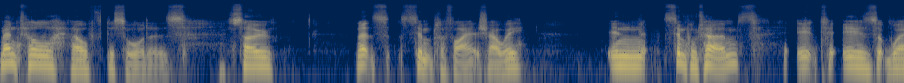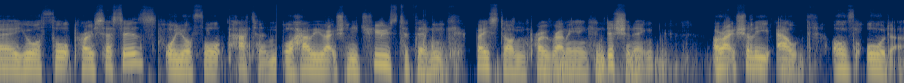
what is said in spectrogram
Mental health disorders. So let's simplify it, shall we? In simple terms, it is where your thought processes or your thought pattern or how you actually choose to think based on programming and conditioning are actually out of order.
